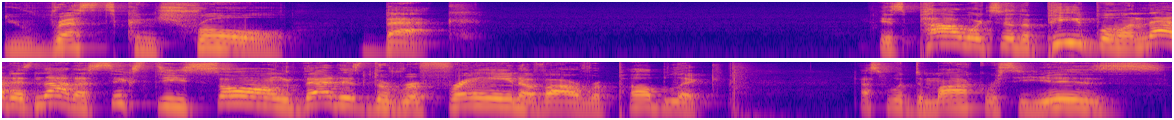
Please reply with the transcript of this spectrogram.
You wrest control back. It's power to the people, and that is not a 60s song. That is the refrain of our republic. That's what democracy is.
